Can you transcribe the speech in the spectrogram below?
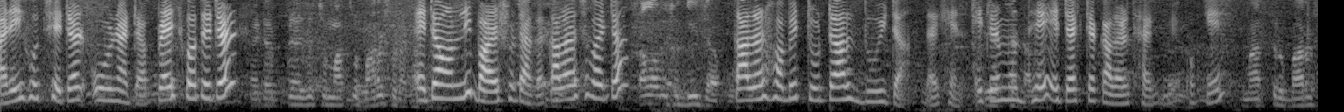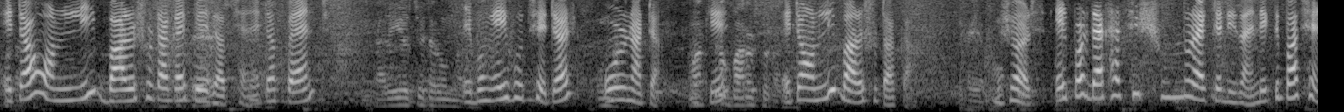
আর এই হচ্ছে এটার ওড়নাটা। প্রাইস কত এটার? এটার প্রাইস হচ্ছে মাত্র 1200 টাকা। এটা অনলি বারোশো টাকা। কালার আছে কয়টা? কালার হচ্ছে দুইটা। কালার হবে টোটাল দুইটা। দেখেন এটার মধ্যে এটা একটা কালার থাকবে ওকে মাত্র 1200 এটাও অনলি বারোশো টাকায় পেয়ে যাচ্ছেন। এটা প্যান্ট আর এই হচ্ছে এটার ওড়না। এবং এই হচ্ছে এটার ওড়নাটা ওকে? এটা অনলি বারোশো টাকা। দেখাই এরপর দেখাচ্ছি সুন্দর একটা ডিজাইন। দেখতে পাচ্ছেন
